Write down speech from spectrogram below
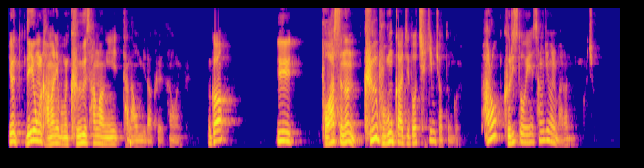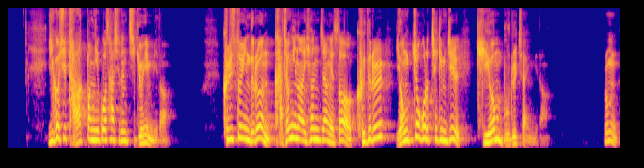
내용을 가만히 보면 그 상황이 다 나옵니다. 그 상황이. 그러니까 이 보아스는 그 부분까지도 책임졌던 거예요. 바로 그리스도의 상징을 말하는 거죠. 이것이 다락방이고 사실은 지교회입니다. 그리스도인들은 가정이나 현장에서 그들을 영적으로 책임질 기업 물을 자입니다. 그러면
